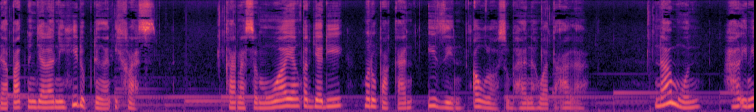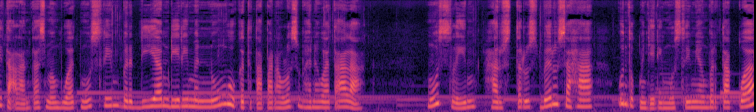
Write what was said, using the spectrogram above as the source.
dapat menjalani hidup dengan ikhlas. Karena semua yang terjadi merupakan izin Allah Subhanahu wa Ta'ala. Namun, hal ini tak lantas membuat Muslim berdiam diri menunggu ketetapan Allah Subhanahu wa Ta'ala. Muslim harus terus berusaha untuk menjadi muslim yang bertakwa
